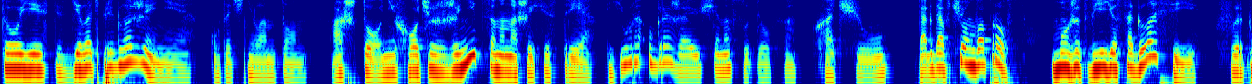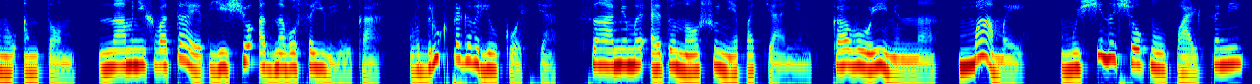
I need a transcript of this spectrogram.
То есть сделать предложение, уточнил Антон. «А что, не хочешь жениться на нашей сестре?» Юра угрожающе насупился. «Хочу». «Тогда в чем вопрос?» «Может, в ее согласии?» – фыркнул Антон. «Нам не хватает еще одного союзника», – вдруг проговорил Костя. «Сами мы эту ношу не потянем». «Кого именно?» «Мамы!» Мужчина щелкнул пальцами.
